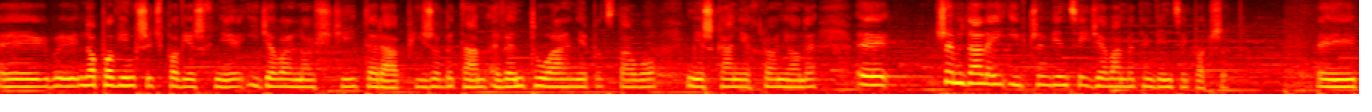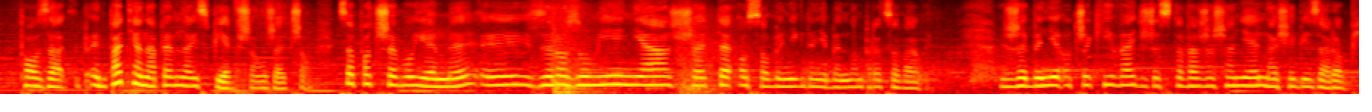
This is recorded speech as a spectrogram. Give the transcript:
y, no, powiększyć powierzchnię i działalności, i terapii, żeby tam ewentualnie powstało mieszkanie chronione. Czym dalej i czym więcej działamy, tym więcej potrzeb. Y, Poza, empatia na pewno jest pierwszą rzeczą. Co potrzebujemy? Y, Zrozumienia, że te osoby nigdy nie będą pracowały. Żeby nie oczekiwać, że stowarzyszenie na siebie zarobi.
